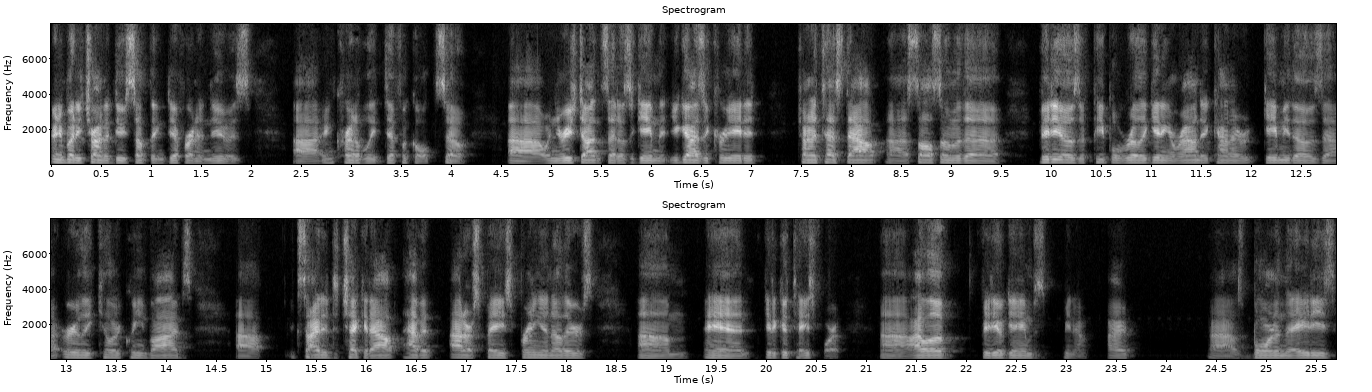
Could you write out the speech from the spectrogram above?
anybody trying to do something different and new is uh, incredibly difficult. So uh, when you reached out and said it was a game that you guys had created, trying to test out, uh, saw some of the videos of people really getting around it, kind of gave me those uh, early Killer Queen vibes. Uh, excited to check it out, have it at our space, bring in others, um, and get a good taste for it. I love video games. You know, I I was born in the '80s,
